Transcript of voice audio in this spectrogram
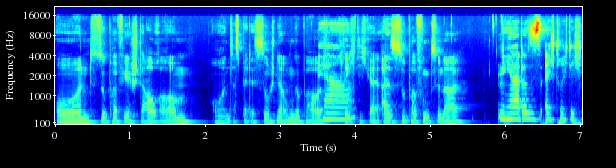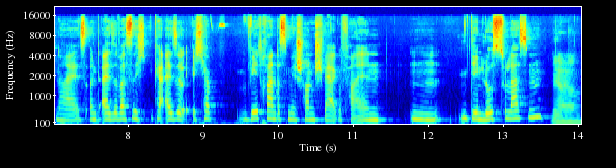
Und super viel Stauraum. Und das Bett ist so schnell umgebaut. Ja. Richtig geil. Alles super funktional. Ja, das ist echt richtig nice. Und also was ich, also ich habe Vetran, das ist mir schon schwer gefallen, mh, den loszulassen. Ja, ja.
